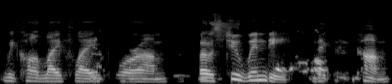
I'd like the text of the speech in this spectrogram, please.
we called Life Flight for um but it was too windy. They couldn't come.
